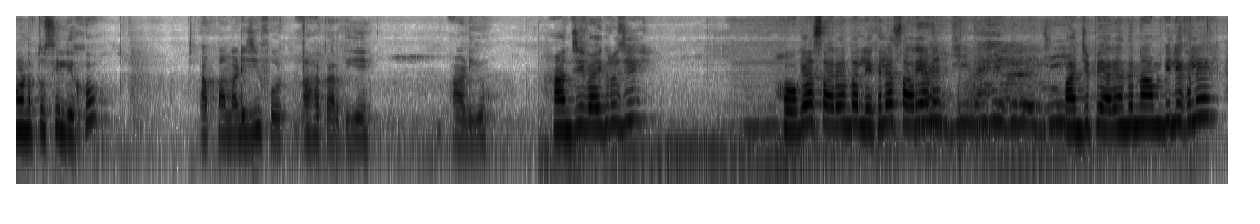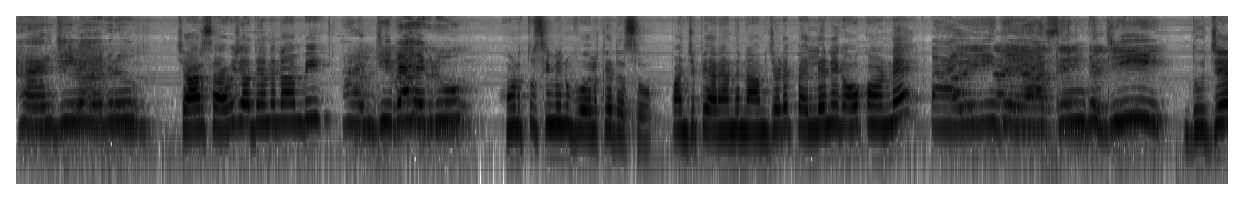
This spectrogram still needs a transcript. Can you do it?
ਹੁਣ ਤੁਸੀਂ ਲਿਖੋ। ਆਪਾਂ ਮਾੜੀ ਜੀ ਫੋਟੋ ਆਹ ਕਰ ਦਈਏ ਆਡੀਓ ਹਾਂਜੀ ਵਾਹਿਗੁਰੂ ਜੀ। ਹੋ ਗਿਆ ਸਾਰਿਆਂ ਦਾ ਲਿਖ ਲਿਆ ਸਾਰਿਆਂ ਨੇ? ਜੀ ਵਾਹਿਗੁਰੂ ਜੀ। ਪੰਜ ਪਿਆਰਿਆਂ ਦੇ ਨਾਮ ਵੀ ਲਿਖ ਲਏ? ਹਾਂਜੀ ਵਾਹਿਗੁਰੂ। ਚਾਰ ਸਾਹਿਬਜ਼ਾਦਿਆਂ ਦੇ ਨਾਮ ਵੀ? ਹਾਂਜੀ ਵਾਹਿਗੁਰੂ। ਹੁਣ ਤੁਸੀਂ ਮੈਨੂੰ ਬੋਲ ਕੇ ਦੱਸੋ ਪੰਜ ਪਿਆਰਿਆਂ ਦੇ ਨਾਮ ਜਿਹੜੇ ਪਹਿਲੇ ਨੇ ਉਹ ਕੌਣ ਨੇ? ਭਾਈ ਦੇ ਜੀ। ਦੂਜੇ?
